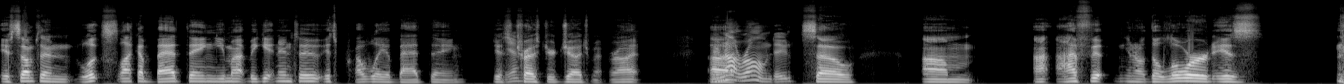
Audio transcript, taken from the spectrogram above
if something looks like a bad thing you might be getting into, it's probably a bad thing. Just Yeah. trust your judgment, right? You're Uh, not wrong, dude. so, um, I, I feel, you know, the Lord is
